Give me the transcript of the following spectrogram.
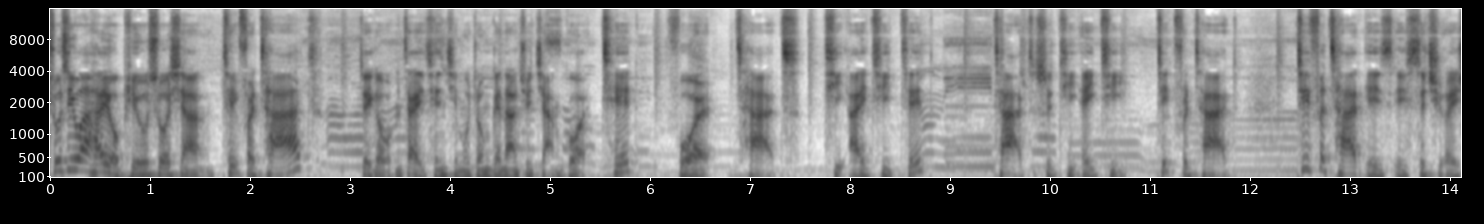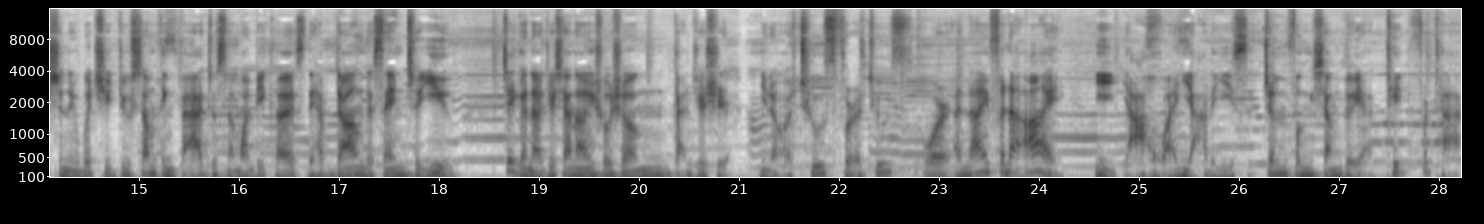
除此以外，还有譬如说像 tit for tat，这个我们在以前节目中跟大家去讲过，tit for tat，t i t tit，tat 是 t a t，tit for tat。Tit for tat is a situation in which you do something bad to someone because they have done the same to you. 这个呢，就相当于说成感觉是，you know a tooth for a tooth or an eye for an eye，以牙还牙的意思，针锋相对啊，tit for tat。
